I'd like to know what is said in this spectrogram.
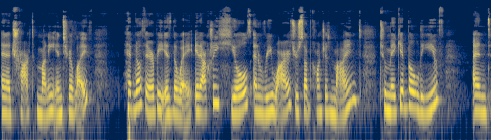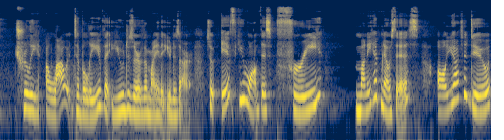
and attract money into your life, hypnotherapy is the way. It actually heals and rewires your subconscious mind to make it believe and truly allow it to believe that you deserve the money that you desire. So if you want this free money hypnosis, all you have to do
